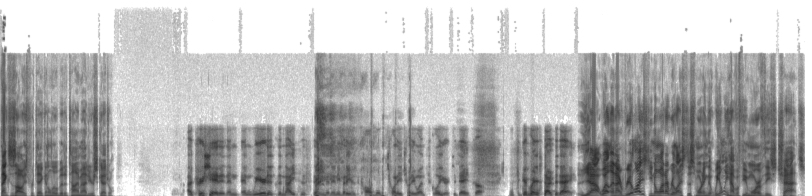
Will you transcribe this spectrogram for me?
thanks as always for taking a little bit of time out of your schedule. I appreciate it, and and weird is the nicest thing that anybody has called the 2021 school year to date. So it's a good way to start the day. Yeah, well, and I realized, you know what? I realized this morning that we only have a few more of these chats.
